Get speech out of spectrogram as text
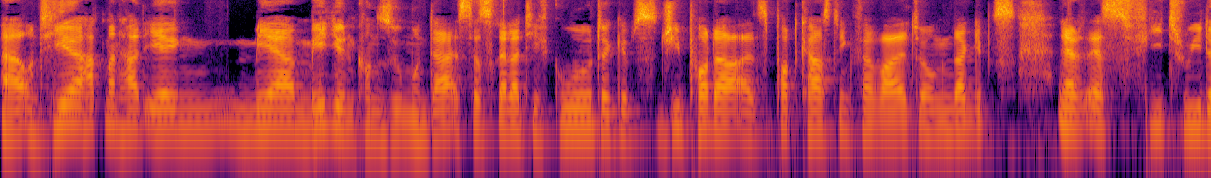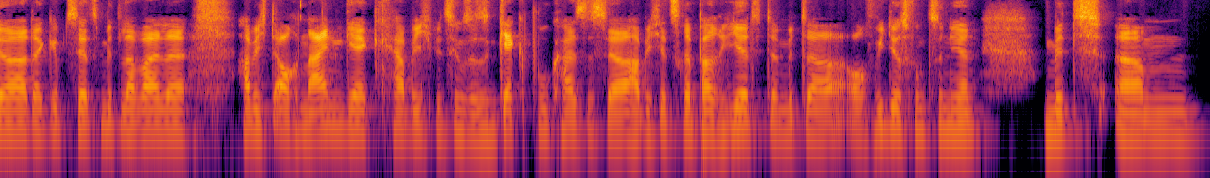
Äh, und hier hat man halt eher mehr Medienkonsum und da ist das relativ gut. Da gibt's G-Podder als Podcasting-Verwaltung, da gibt's RSS-Feed-Reader, da gibt's jetzt mittlerweile, habe ich da auch 9gag, habe ich, beziehungsweise Gagbook heißt es ja, habe ich jetzt repariert, damit da auch Videos funktionieren mit ähm,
